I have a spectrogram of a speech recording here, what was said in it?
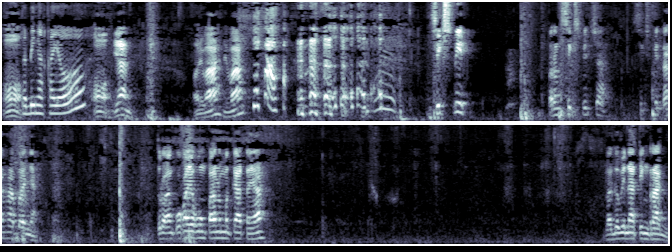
Oh. Tabi nga kayo. Oh, yan. Oh, di ba? Di ba? six feet. Parang six feet siya. Six feet ang haba niya. Turuan ko kayo kung paano magkatay, ha? Gagawin nating rag.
